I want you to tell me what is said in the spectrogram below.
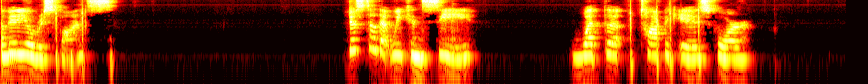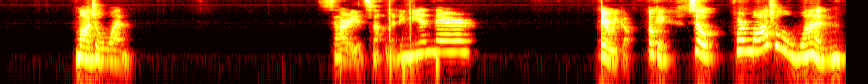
a video response just so that we can see what the topic is for module one. Sorry, it's not letting me in there. There we go. Okay, so for module one,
